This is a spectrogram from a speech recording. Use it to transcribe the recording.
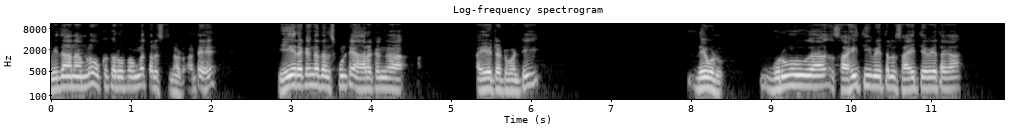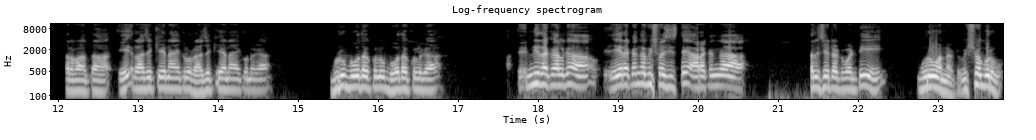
విధానంలో ఒక్కొక్క రూపంలో తలుస్తున్నాడు. అంటే ఏ రకంగా తలుచుకుంటే ఆ రకంగా అయ్యేటటువంటి దేవుడు. గురువుగా సాహితీవేత్తలు సాహిత్యవేత్తగా తర్వాత ఏ రాజకీయ నాయకులు రాజకీయ నాయకునిగా గురు బోధకులు బోధకులుగా ఎన్ని రకాలుగా ఏ రకంగా విశ్వసిస్తే ఆ రకంగా తలిచేటటువంటి గురువు అన్నట్టు విశ్వగురువు.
